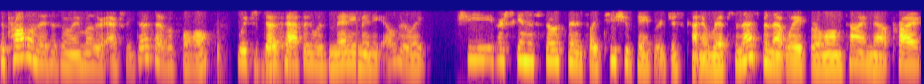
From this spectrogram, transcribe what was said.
The problem is, is when my mother actually does have a fall, which does happen with many, many elderly, she her skin is so thin it's like tissue paper, it just kind of rips, and that's been that way for a long time now. Prior,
